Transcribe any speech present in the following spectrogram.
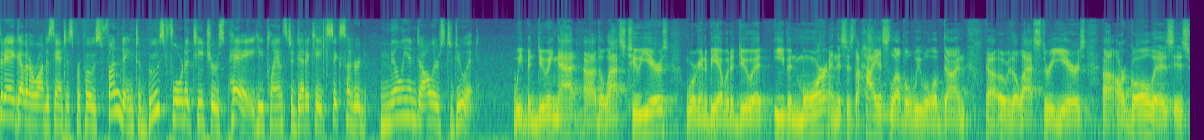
Today, Governor Ron DeSantis proposed funding to boost Florida teachers' pay. He plans to dedicate $600 million to do it. We've been doing that uh, the last two years. We're going to be able to do it even more, and this is the highest level we will have done uh, over the last three years. Uh, our goal is is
